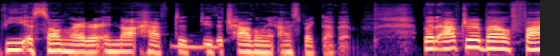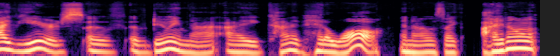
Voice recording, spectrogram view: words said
be a songwriter and not have to do the traveling aspect of it. But after about five years of of doing that, I kind of hit a wall and I was like, I don't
